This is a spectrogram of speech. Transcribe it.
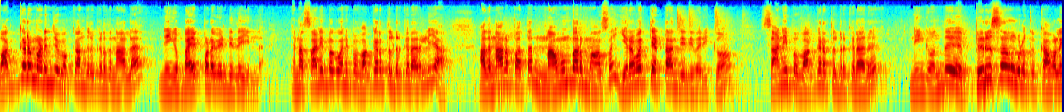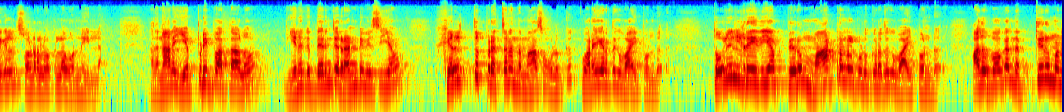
வக்கரம் அடைஞ்சு உக்காந்துருக்கிறதுனால நீங்கள் பயப்பட வேண்டியதே இல்லை. ஏன்னா சனி பகவான் இப்போ வக்கரத்தில் இருக்கிறார் இல்லையா? அதனால் பார்த்தா நவம்பர் மாதம் இருபத்தி எட்டாம் தேதி வரைக்கும் சனி இப்போ வக்கரத்தில் இருக்கிறாரு. நீங்கள் வந்து பெருசாக உங்களுக்கு கவலைகள்னு சொல்கிற அளவுக்குலாம் ஒன்றும் இல்லை. அதனால் எப்படி பார்த்தாலும் எனக்கு தெரிஞ்ச ரெண்டு விஷயம் ஹெல்த்து பிரச்சனை இந்த மாதம் உங்களுக்கு குறையிறதுக்கு வாய்ப்புண்டு. தொழில் ரீதியாக பெரும் மாற்றங்கள் கொடுக்கறதுக்கு வாய்ப்புண்டு. அதுபோக இந்த திருமண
